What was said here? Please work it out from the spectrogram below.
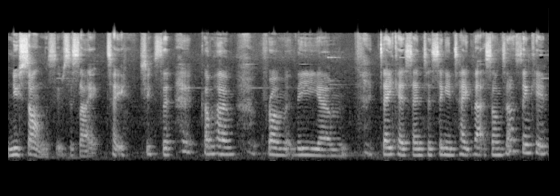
new songs. It was just like take. She used to come home from the um, daycare centre singing "Take That" song. So I was thinking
